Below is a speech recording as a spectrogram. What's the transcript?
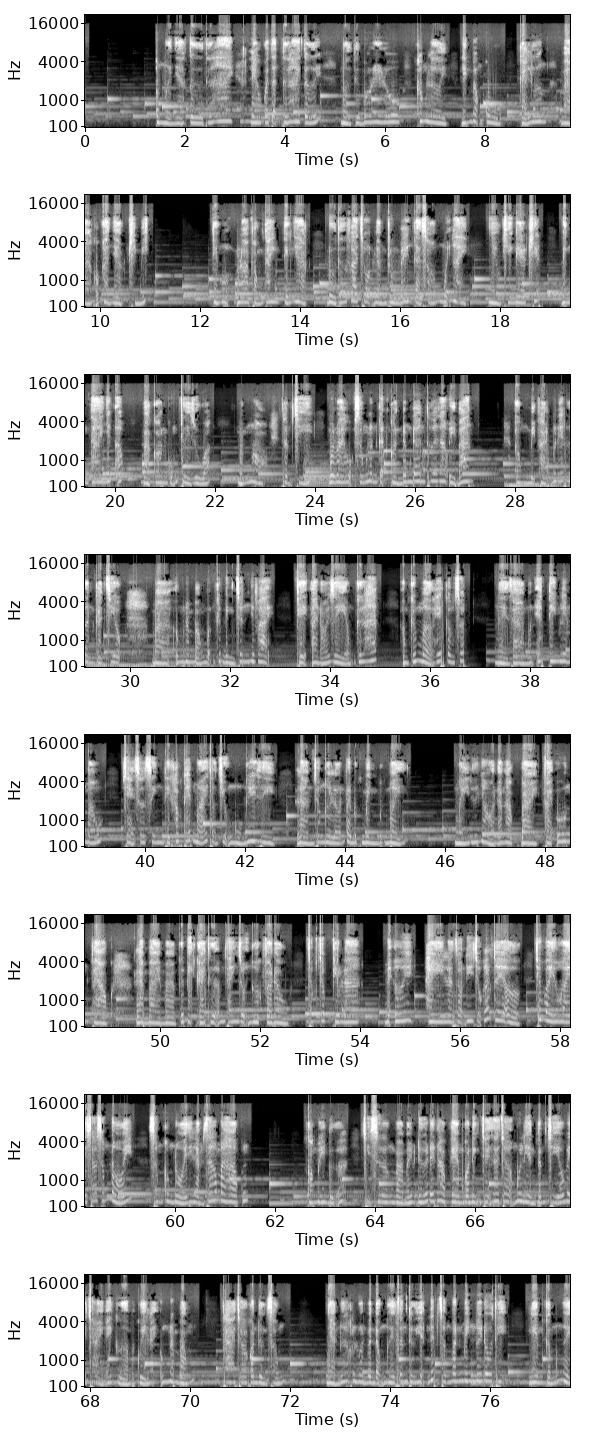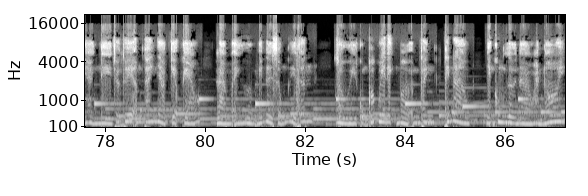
Ông mở nhạc từ thứ hai Leo qua tận thứ hai tới. Mở từ bolero Không lời đến vọng cổ Cái lương và có cả nhạc remix. Tiếng loa phóng thanh, tiếng nhạc Đủ thứ pha trộn làm rùng beng cả xóm mỗi ngày. Nhiều khi nghe triết Đinh tai nhức óc Bà con cũng chửi rủa Mắng mỏ. Thậm chí một vài hộ sống lân cận còn đâm đơn thưa ra ủy ban. Ông bị phạt mất hết gần cả triệu Mà ông năm bóng vẫn cứ bình chân như vậy. Kệ ai nói gì ông cứ hát. Ông cứ mở hết công suất. Người già muốn ép tim lên máu. Trẻ sơ sinh thì khóc thét mãi chẳng chịu ngủ nghe gì Làm cho người lớn phải bực mình bực mẩy. Mấy đứa nhỏ đang học bài Phải ôn, phải học Làm bài mà cứ bị cái thứ âm thanh dội ngược vào đầu Chốc chốc kêu la Mẹ ơi, hay là dọn đi chỗ khác thuê ở Chứ vầy hoài sao sống nổi? Sống không nổi thì làm sao mà học? Có mấy bữa Chị Sương và mấy đứa đến học kèm còn định chạy ra chợ mua liền tấm chiếu về trải ngay cửa mà quỳ lại ông năm bóng. Tha cho con đường sống. Nhà nước luôn vận động người dân thực hiện nếp sống văn minh nơi đô thị, Nghiêm cấm người hành nghề cho thuê âm thanh nhạc kẹo kéo, Làm ảnh hưởng đến đời sống người dân. Rồi cũng có quy định mở âm thanh thế nào, Những khung giờ nào hẳn hoi.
